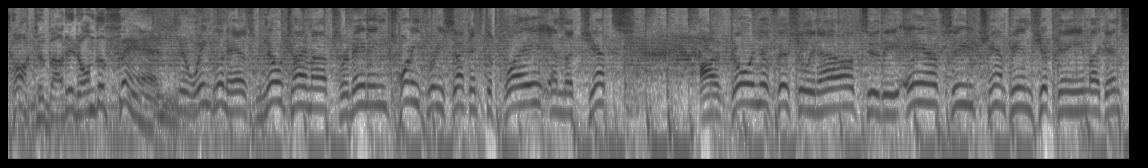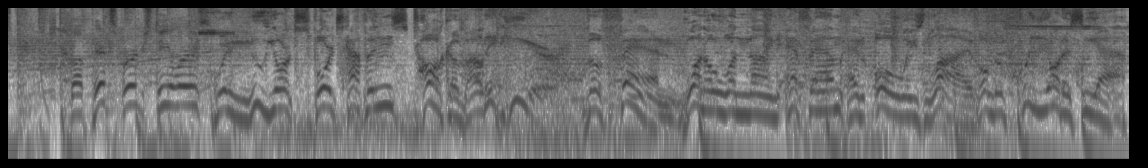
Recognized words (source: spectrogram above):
talked about it on The Fan. New England has no timeouts remaining, 23 seconds to play, and the Jets are going officially now to the AFC Championship game against the Pittsburgh Steelers. When New York sports happens, talk about it here. The Fan, 1019 FM, and always live on the free Audacy app.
